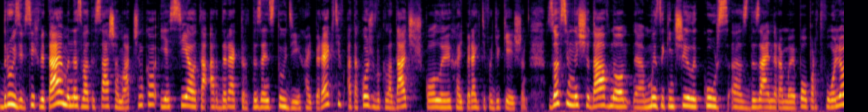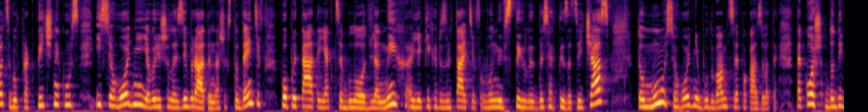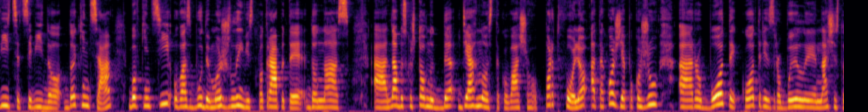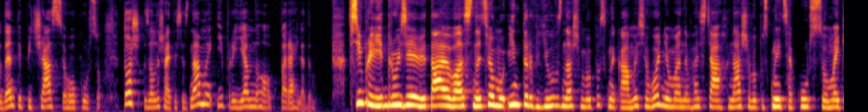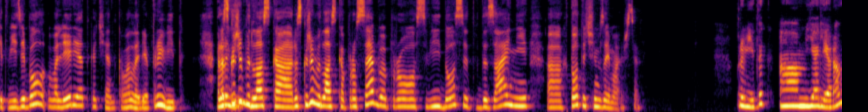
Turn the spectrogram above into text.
Друзі, всіх вітаю! Мене звати Саша Марченко. Я SEO та арт-директор дизайн-студії Hyperactive, а також викладач школи Hyperactive Education. Зовсім нещодавно е, ми закінчили курс е, з дизайнерами по портфоліо. Це був практичний курс. І сьогодні я вирішила зібрати наших студентів, попитати, як це було для них, е, яких результатів вони встигли досягти за цей час. Тому сьогодні буду вам це показувати. Також додивіться це відео до кінця, бо в кінці у вас буде можливість потрапити до нас на безкоштовну діагностику вашого портфоліо. А також я покажу роботи, котрі зробили наші студенти під час цього курсу. Тож залишайтеся з нами і приємного перегляду. Всім привіт, друзі! Вітаю вас на цьому інтерв'ю з нашими випускниками. Сьогодні у мене в гостях наша випускниця курсу Make It Visible Валерія Ткаченко. Валерія, привіт! Розкажи, будь ласка, розкажи, будь ласка, про себе, про свій досвід в дизайні, е, хто ти чим займаєшся? Привітик, я Лєра.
